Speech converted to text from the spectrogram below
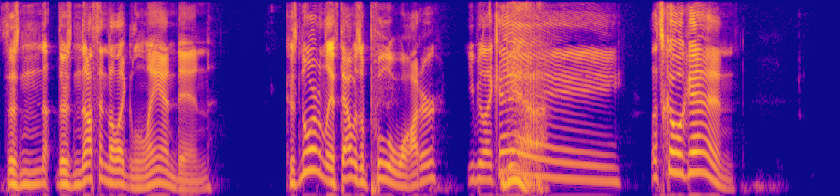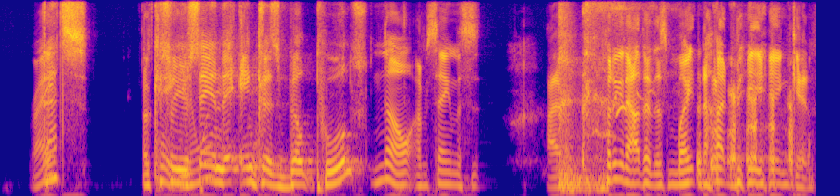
So there's no, there's nothing to like land in, because normally if that was a pool of water, you'd be like, Yeah. hey, let's go again, right? That's Okay. So you you're know what? saying the Incas built pools? No, I'm saying this is. I'm putting it out there. This might not be Incan.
